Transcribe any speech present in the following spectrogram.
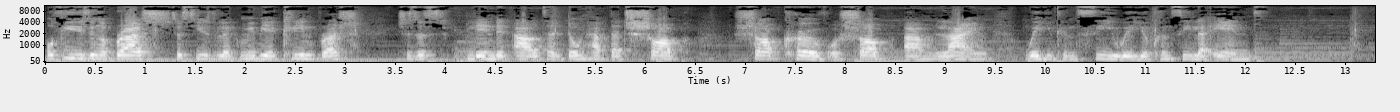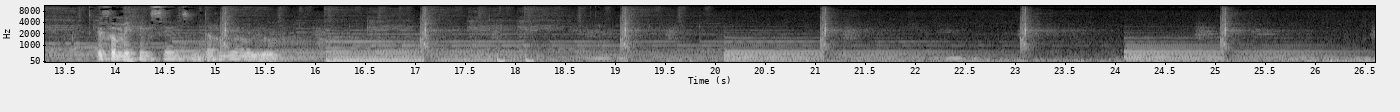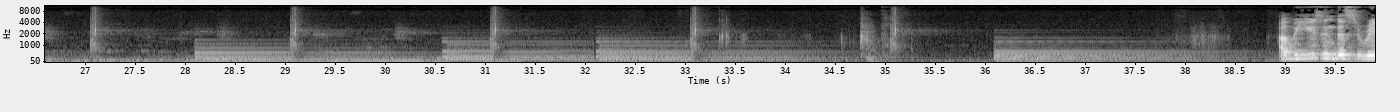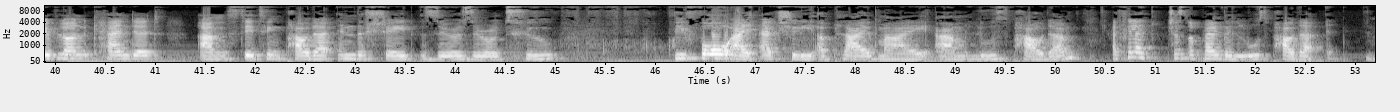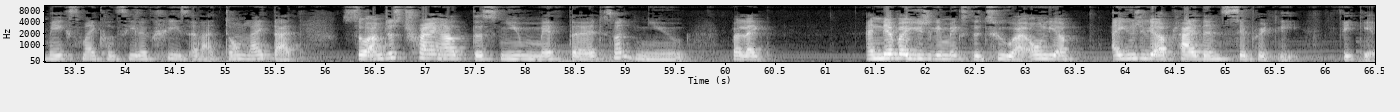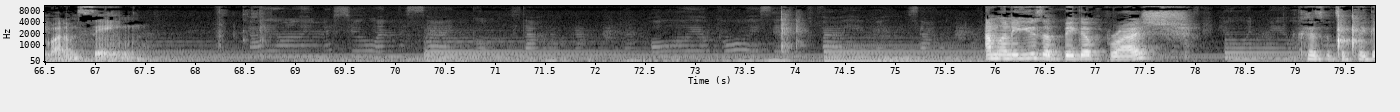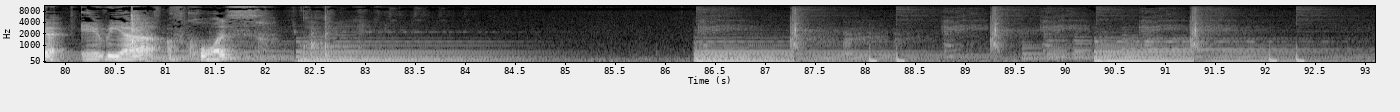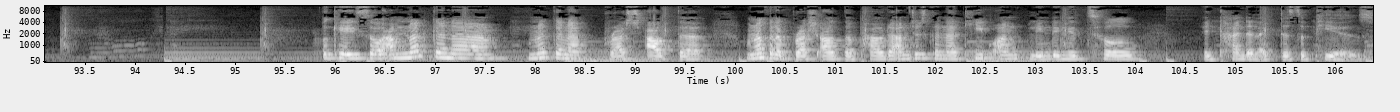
or if you're using a brush just use like maybe a clean brush to just blend it out and don't have that sharp sharp curve or sharp um, line where you can see where your concealer ends. If I'm making sense in I'll be using this Revlon Candid um, setting powder in the shade 002 before I actually apply my um, loose powder. I feel like just applying the loose powder makes my concealer crease and I don't like that. So I'm just trying out this new method. It's not new, but like I never usually mix the two. I only I usually apply them separately, if you get what I'm saying. I'm going to use a bigger brush because it's a bigger area, of course. okay so i'm not gonna i'm not gonna brush out the i'm not gonna brush out the powder i'm just gonna keep on blending it till it kind of like disappears.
